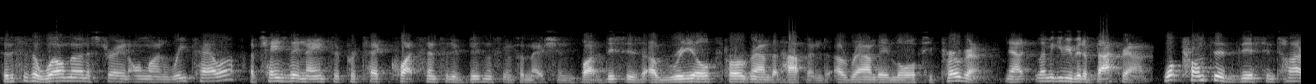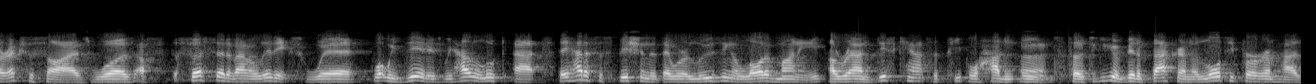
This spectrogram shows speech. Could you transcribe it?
So this is a well-known Australian online retailer. I've changed their name to protect quite sensitive business information, but this is a real program that happened around their loyalty program. Now, let me give you a bit of background. What prompted this entire exercise was the first set of analytics where what we did is we had a look at, they had a suspicion that they were losing a lot of money around discounts that people hadn't earned. So to give you a bit of background, the loyalty program has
